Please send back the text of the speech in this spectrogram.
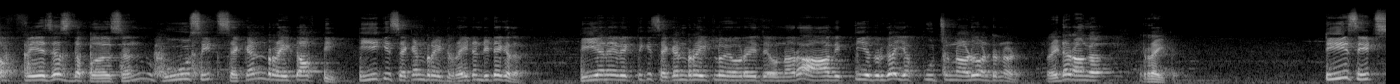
F faces the person who sit second right of T టీకి సెకండ్ రైట్ రైట్ అండ్ ఇటే కదా. టీ అనే వ్యక్తికి సెకండ్ రైట్లో ఎవరైతే ఉన్నారో ఆ వ్యక్తి ఎదురుగా ఎఫ్ కూర్చున్నాడు అంటున్నాడు. రైటా రాంగా right T sits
